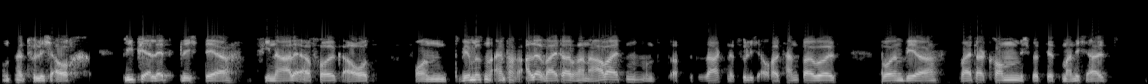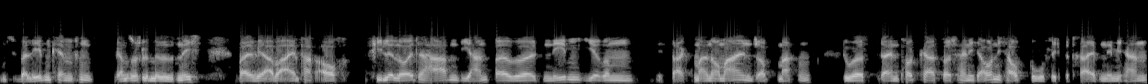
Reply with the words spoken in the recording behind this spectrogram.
und natürlich auch blieb ja letztlich der finale Erfolg aus. Und wir müssen einfach alle weiter daran arbeiten. Und du hast gesagt, natürlich auch als Handballworld wollen wir weiterkommen. Ich würde es jetzt mal nicht als ums Überleben kämpfen. Ganz so schlimm ist es nicht, weil wir aber einfach auch viele Leute haben, die Handballworld neben ihrem, ich sag's mal, normalen Job machen. Du wirst deinen Podcast wahrscheinlich auch nicht hauptberuflich betreiben, nehme ich an.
